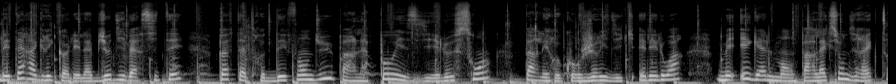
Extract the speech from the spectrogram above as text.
Les terres agricoles et la biodiversité peuvent être défendues par la poésie et le soin, par les recours juridiques et les lois, mais également par l'action directe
